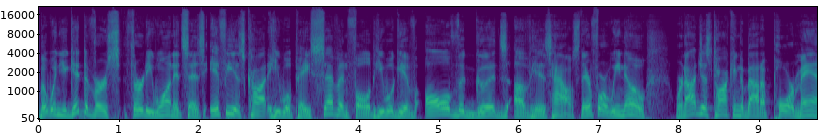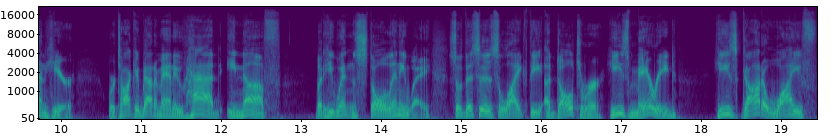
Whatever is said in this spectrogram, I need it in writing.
But when you get to verse 31, it says, If he is caught, he will pay sevenfold. He will give all the goods of his house. Therefore, we know we're not just talking about a poor man here. We're talking about a man who had enough, but he went and stole anyway. So this is like the adulterer. He's married, he's got a wife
